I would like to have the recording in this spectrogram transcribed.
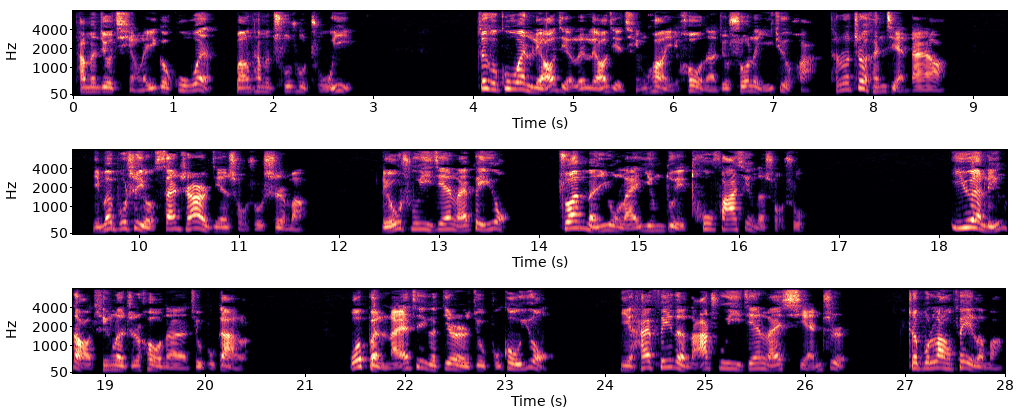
他们就请了一个顾问帮他们出出主意。这个顾问了解了了解情况以后呢，就说了一句话：“他说这很简单啊，你们不是有三十二间手术室吗？留出一间来备用，专门用来应对突发性的手术。”医院领导听了之后呢，就不干了。我本来这个地儿就不够用，你还非得拿出一间来闲置，这不浪费了吗？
